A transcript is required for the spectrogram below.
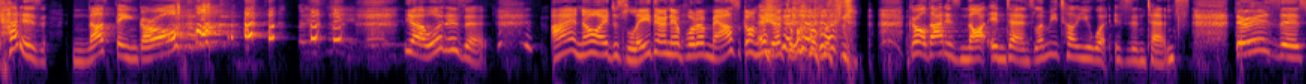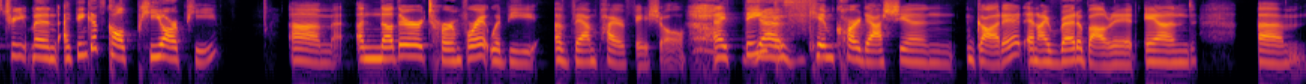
That is nothing, girl. yeah, what is it? I know. I just lay there and I put a mask on me close. Girl, that is not intense. Let me tell you what is intense. There is this treatment, I think it's called PRP. Um, another term for it would be a vampire facial. And I think Yes. Kim Kardashian got it and I read about it and um,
